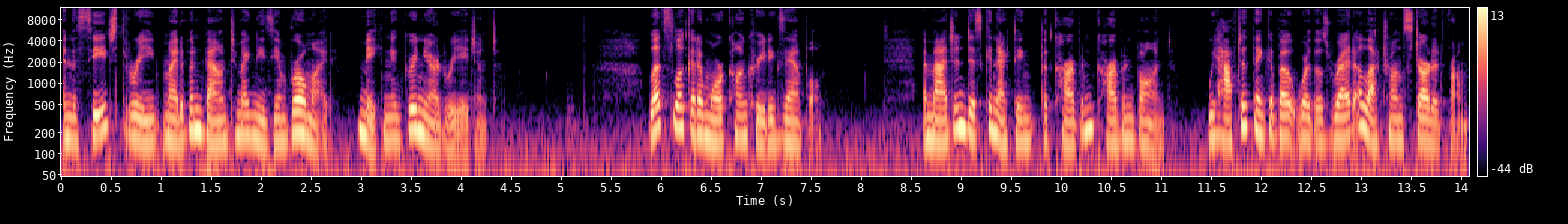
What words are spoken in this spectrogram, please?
and the CH3 might have been bound to magnesium bromide, making a Grignard reagent. Let's look at a more concrete example. Imagine disconnecting the carbon-carbon bond. We have to think about where those red electrons started from.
